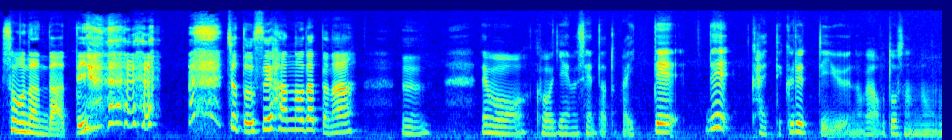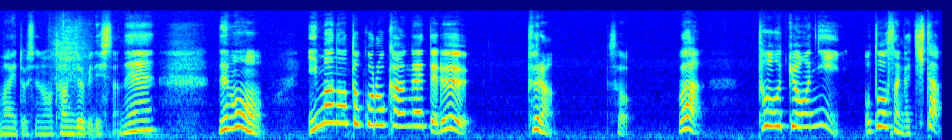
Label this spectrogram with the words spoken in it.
そうなんだっていう。ちょっと薄い反応だったな。うん。でもこうゲームセンターとか行ってで帰ってくるっていうのがお父さんの毎年の誕生日でしたね。でも今のところ考えてるプランそうは東京にお父さんが来た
